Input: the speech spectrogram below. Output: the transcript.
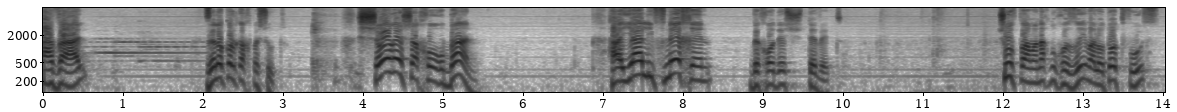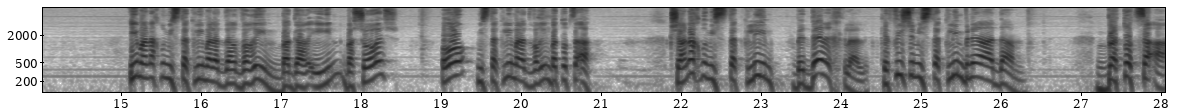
אבל זה לא כל כך פשוט. שורש החורבן היה לפני כן בחודש טבת. שוב פעם אנחנו חוזרים על אותו דפוס. אם אנחנו מסתכלים על הדברים בגרעין, בשורש, או מסתכלים על הדברים בתוצאה. כשאנחנו מסתכלים בדרך כלל, כפי שמסתכלים בני האדם, בתוצאה,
